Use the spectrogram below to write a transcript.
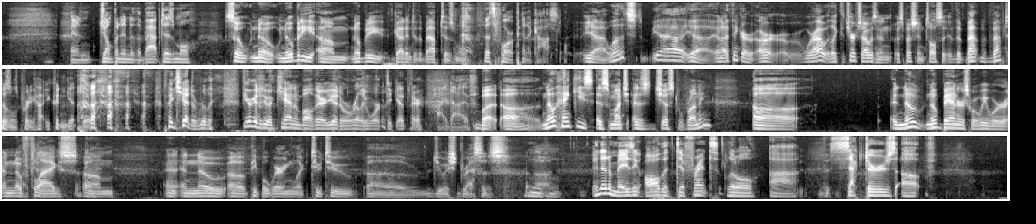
and jumping into the baptismal. So no, nobody, um, nobody got into the baptismal. That's more Pentecostal. yeah, well, it's yeah, yeah, and I think our, our where I like the church I was in, especially in Tulsa, the, bap- the baptismal was pretty hot. You couldn't get to it. like you had to really, if you were going to do a cannonball there, you had to really work to get there. High dive. But uh, no hankies as much as just running, uh, and no no banners where we were, and no flags. Um, and, and no uh, people wearing like tutu uh, Jewish dresses. Uh, Mhm. Isn't it amazing all the different little uh, sectors of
